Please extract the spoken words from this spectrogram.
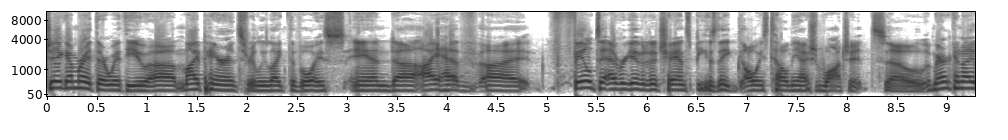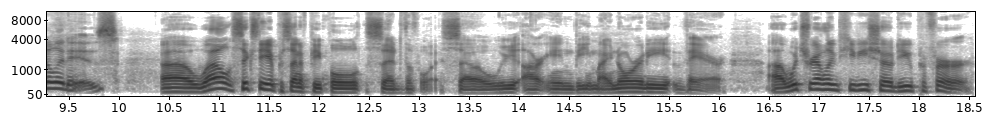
Jake, I'm right there with you. Uh, my parents really like The Voice, and uh, I have uh, failed to ever give it a chance because they always tell me I should watch it. So, American Idol it is. Uh, well, 68% of people said The Voice, so we are in the minority there. Uh, which reality TV show do you prefer?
